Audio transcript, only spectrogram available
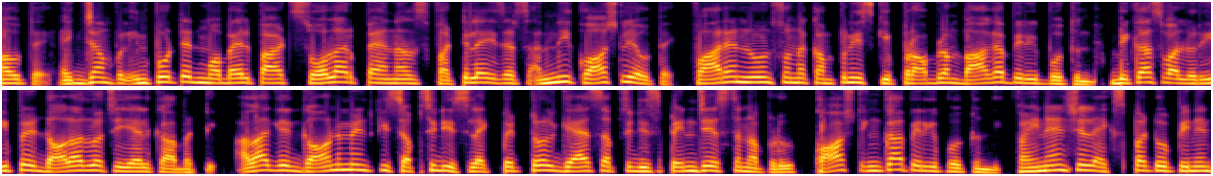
అవుతాయి. Example imported mobile parts solar panels fertilizers అన్ని కాస్ట్లీ అవుతాయి. ఫారెన్ లోన్స్ ఉన్న కంపెనీస్కి ప్రాబ్లం బాగా పెరిగిపోతుంది. బికాస్ వాళ్ళు రీపే డాలర్లో చేయాలి కాబట్టి. అలాగే గవర్నమెంట్కి subsidies like petrol gas subsidies spend చేస్తున్నప్పుడు కాస్ట్ ఇంకా పెరిగిపోతుంది. ఫైనాన్షియల్ ఎక్స్పర్ట్ ఒపీనియన్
